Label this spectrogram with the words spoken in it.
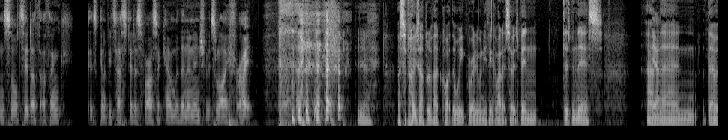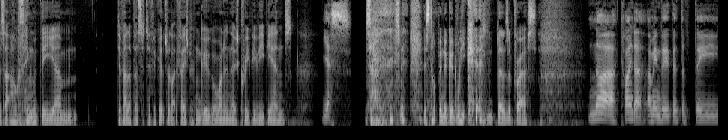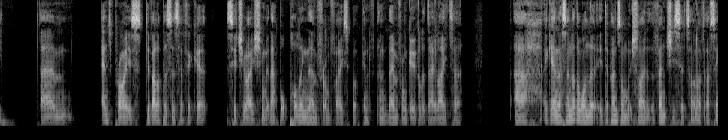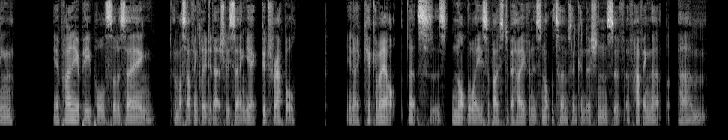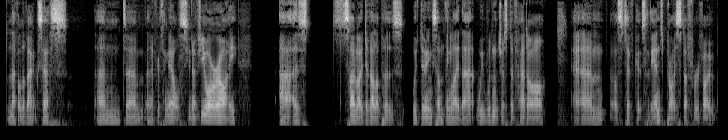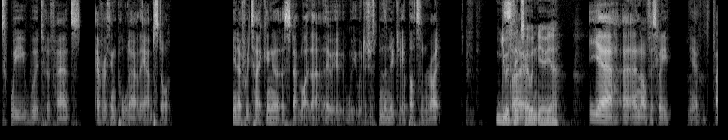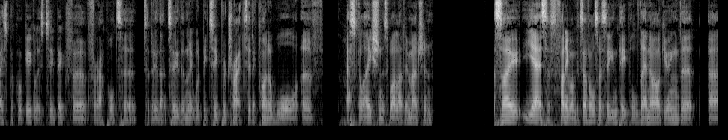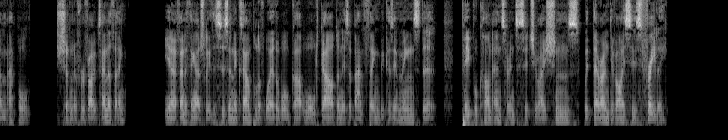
and sorted. I, th- I think it's going to be tested as far as I can within an inch of its life, right? Yeah, I suppose Apple have had quite the week, really, when you think about it. So it's been there's been this, and Yeah. then there was that whole thing with the um, developer certificates with like Facebook and Google running those creepy VPNs. Yes. So it's not been a good week in terms of press. Nah, kinda. I mean, the the the, the um, enterprise developer certificate situation with Apple pulling them from Facebook and and then from Google a day later. Uh, again, that's another one that it depends on which side of the fence you sit on. I've, I've seen, you know, plenty of people sort of saying, and myself included, actually saying, "Yeah, good for Apple." You know, kick them out. That's, that's not the way you're supposed to behave, and it's not the terms and conditions of of having that um, level of access and um, and everything else. You know, if you or I, uh, as solo developers, were doing something like that, we wouldn't just have had our um, our certificates for the enterprise stuff revoked, we would have had everything pulled out of the App Store. You know, if we're taking a, a step like that, it, it, it, would have just been the nuclear button, right? You would so, think so, wouldn't you? Yeah. Yeah, and obviously, you know, Facebook or Google is too big for, for Apple to, to do that to them, and it would be too protracted a kind of war of escalation as well, I'd imagine. So yeah, it's a funny one because I've also seen people then arguing that um, Apple shouldn't have revoked anything. You know, if anything, actually, this is an example of where the walled garden is a bad thing because it means that people can't enter into situations with their own devices freely.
